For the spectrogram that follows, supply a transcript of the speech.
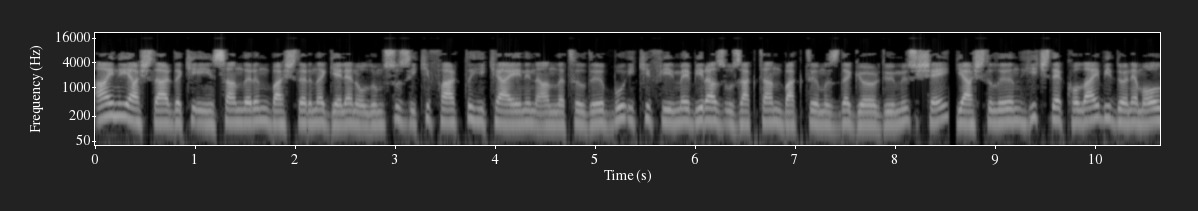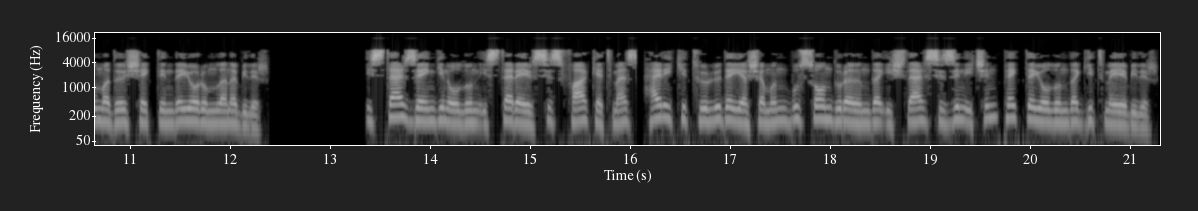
Aynı yaşlardaki insanların başlarına gelen olumsuz iki farklı hikayenin anlatıldığı bu iki filme biraz uzaktan baktığımızda gördüğümüz şey, yaşlılığın hiç de kolay bir dönem olmadığı şeklinde yorumlanabilir. İster zengin olun ister evsiz fark etmez, her iki türlü de yaşamın bu son durağında işler sizin için pek de yolunda gitmeyebilir.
